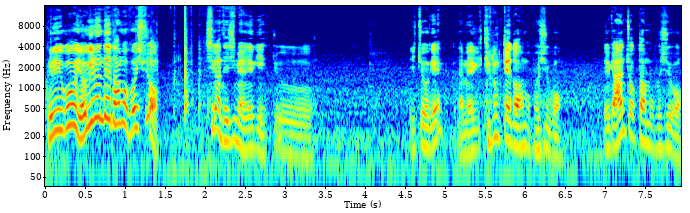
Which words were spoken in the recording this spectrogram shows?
그리고 여기 있는 데도 한번 보십시오. 시간 되시면 여기 쭉 이쪽에 그 다음에 여기 기둥대도 한번 보시고 여기 안쪽도 한번 보시고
